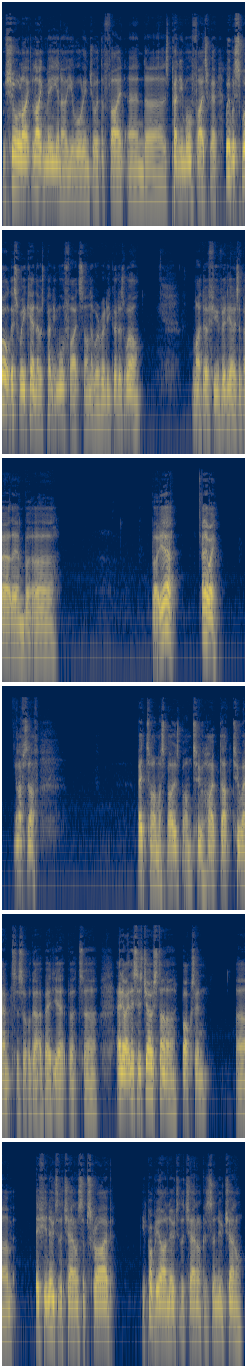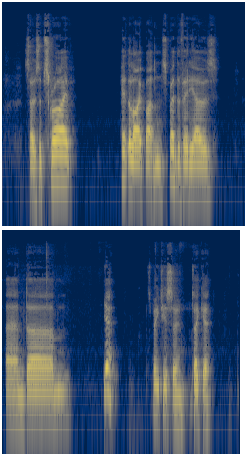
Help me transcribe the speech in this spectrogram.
I'm sure, like like me, you know, you all enjoyed the fight, and uh, there's plenty more fights we had. We were spoilt this weekend. There was plenty more fights on that were really good as well. Might do a few videos about them, but uh, but yeah. Anyway, enough's enough. Bedtime, I suppose, but I'm too hyped up, too amped to sort of go to bed yet. But uh, anyway, this is Joe Stunner Boxing. Um, if you're new to the channel, subscribe. You probably are new to the channel because it's a new channel. So subscribe, hit the like button, spread the videos, and um, yeah, speak to you soon. Take care.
